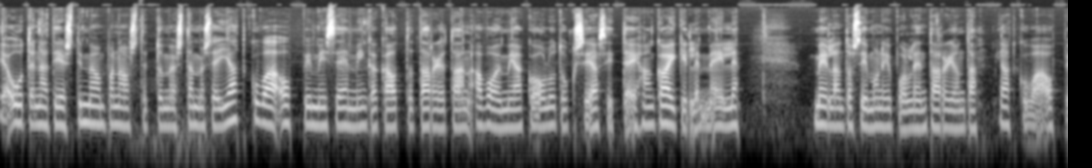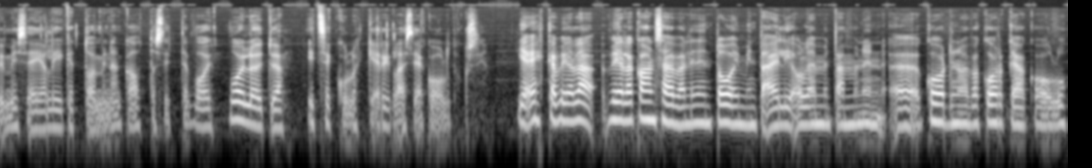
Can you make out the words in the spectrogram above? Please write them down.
Ja uutena tietysti me on panostettu myös tämmöiseen jatkuvaan oppimiseen, minkä kautta tarjotaan avoimia koulutuksia sitten ihan kaikille meille meillä on tosi monipuolinen tarjonta jatkuvaa oppimiseen ja liiketoiminnan kautta sitten voi, voi löytyä itse kullekin erilaisia koulutuksia. Ja ehkä vielä, vielä kansainvälinen toiminta, eli olemme tämmöinen ö, koordinoiva korkeakoulu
